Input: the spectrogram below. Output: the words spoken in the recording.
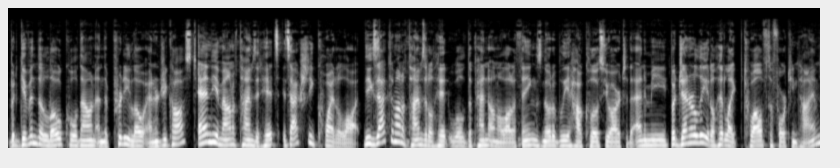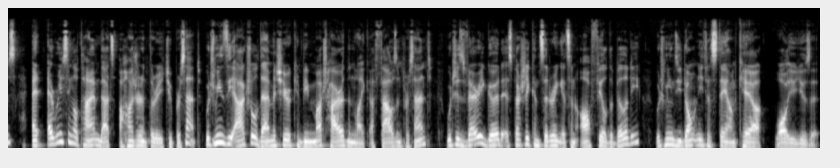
but given the low cooldown and the pretty low energy cost, and the amount of times it hits, it's actually quite a lot. The exact amount of times it'll hit will depend on a lot of things, notably how close you are to the enemy, but generally it'll hit like 12 to 14 times, and every single time that's 132% which means the actual damage here can be much higher than like a thousand percent, which is very good, especially considering it's an off-field ability, which means you don't need to stay on Kea while you use it.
